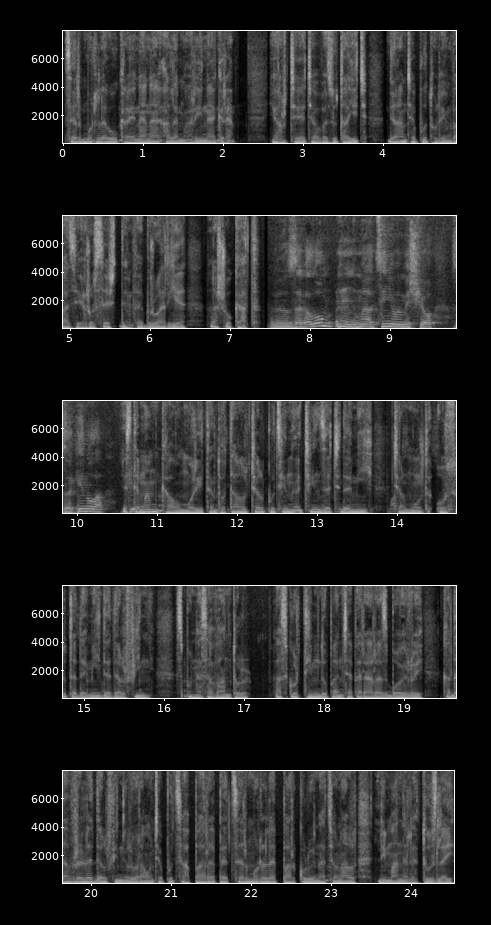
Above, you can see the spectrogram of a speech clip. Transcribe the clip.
țărmurile ucrainene ale Mării Negre, iar ceea ce a văzut aici de la începutul invaziei rusești din februarie l-a șocat. Estimăm că au murit în total cel puțin 50 de mii, cel mult 100 de mii de delfini, spune savantul. La scurt timp după începerea războiului, cadavrele delfinilor au început să apară pe țărmurile Parcului Național Limanele Tuzlei,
